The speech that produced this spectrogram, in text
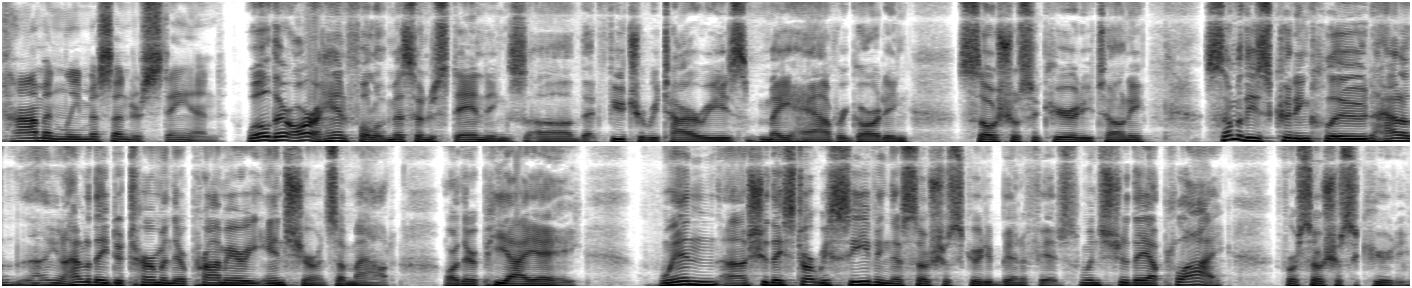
commonly misunderstand? Well, there are a handful of misunderstandings uh, that future retirees may have regarding Social Security, Tony. Some of these could include how do, you know, how do they determine their primary insurance amount or their PIA? When uh, should they start receiving their Social Security benefits? When should they apply for Social Security?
